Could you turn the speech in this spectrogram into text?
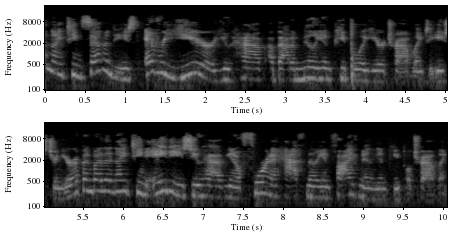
the 1970s, every year you have about a million people a year traveling to Eastern Europe. And by the 1980s, you have, you know, four and a half million, five million people traveling.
